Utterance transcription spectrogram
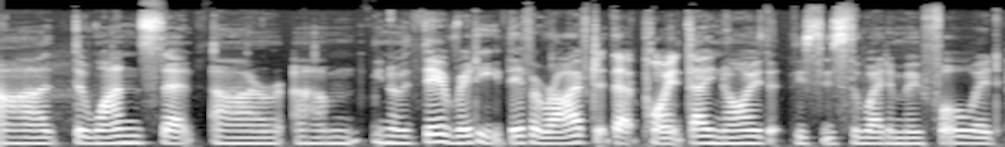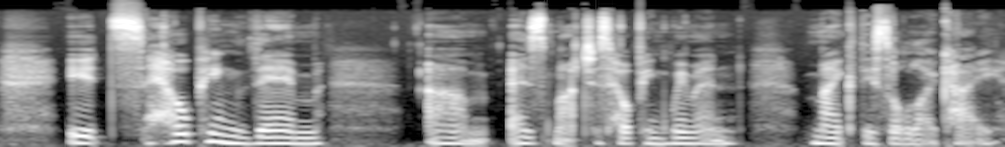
are the ones that are um, you know they're ready. They've arrived at that point. They know that this is the way to move forward. It's helping them um, as much as helping women make this all okay.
